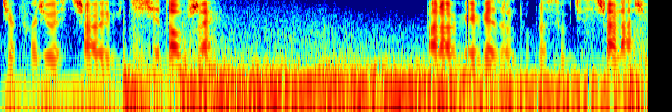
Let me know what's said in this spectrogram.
Gdzie wchodziły strzały widzicie dobrze. Panowie wiedzą po prostu gdzie strzelać.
